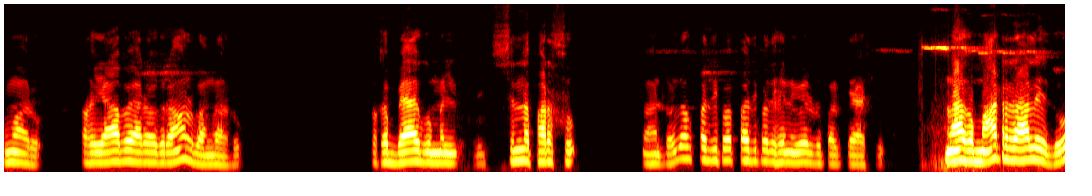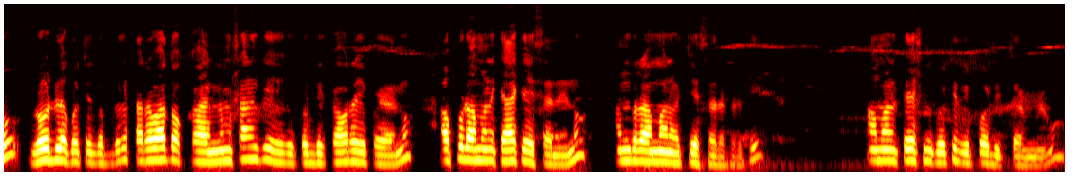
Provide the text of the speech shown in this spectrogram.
సుమారు ఒక యాభై అరవై గ్రాముల బంగారు. ఒక బ్యాగు మళ్ళీ చిన్న పర్సు దాంట్లో ఒక పది పది పదిహేను వేల రూపాయల క్యాష్. నాకు మాట రాలేదు. రోడ్లోకి వచ్చేటప్పటికి తర్వాత ఒక నిమిషానికి కొద్దిగా కవర్ అయిపోయాను. అప్పుడు ఆమెను కేకేసాను నేను. అందరూ అమ్మని వచ్చేసారు అక్కడికి. అమ్మని స్టేషన్కి వచ్చి రిపోర్ట్ ఇచ్చాము మేము.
